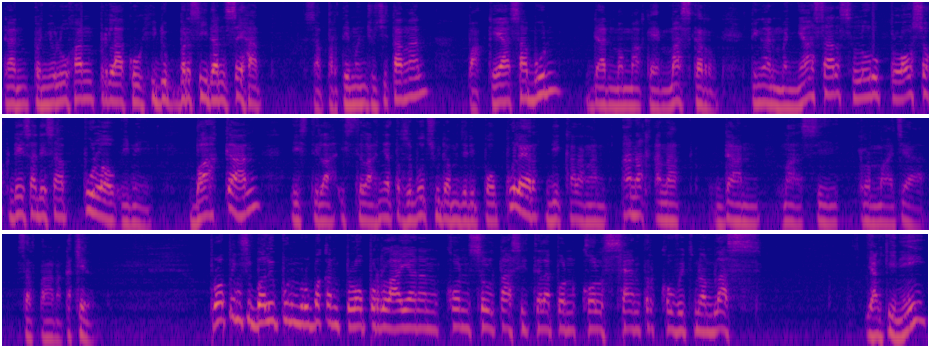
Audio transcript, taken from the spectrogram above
dan penyuluhan perilaku hidup bersih dan sehat seperti mencuci tangan, pakai sabun, dan memakai masker dengan menyasar seluruh pelosok desa-desa pulau ini. Bahkan istilah-istilahnya tersebut sudah menjadi populer di kalangan anak-anak dan masih remaja serta anak kecil. Provinsi Bali pun merupakan pelopor layanan konsultasi telepon call center COVID-19 yang kini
